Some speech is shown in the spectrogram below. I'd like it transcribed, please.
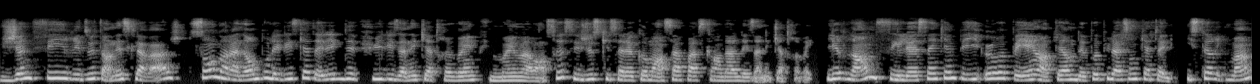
jeunes filles réduites en esclavage sont dans la norme pour l'Église catholique depuis les années 80, puis même avant ça, c'est juste que ça a commencé à faire scandale des années 80. L'Irlande, c'est le cinquième pays européen en termes de population catholique. Historiquement,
